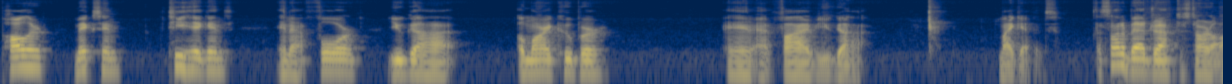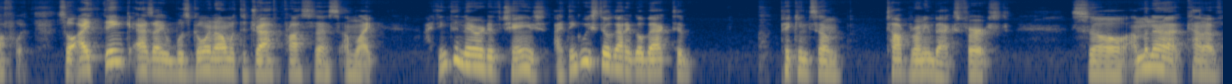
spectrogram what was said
Pollard, Mixon, T. Higgins, and at four you got Amari Cooper, and at five you got Mike Evans. That's not a bad draft to start off with. So I think as I was going on with the draft process, I'm like, think the narrative changed. I think we still got to go back to picking some top running backs first. So I'm gonna kind of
